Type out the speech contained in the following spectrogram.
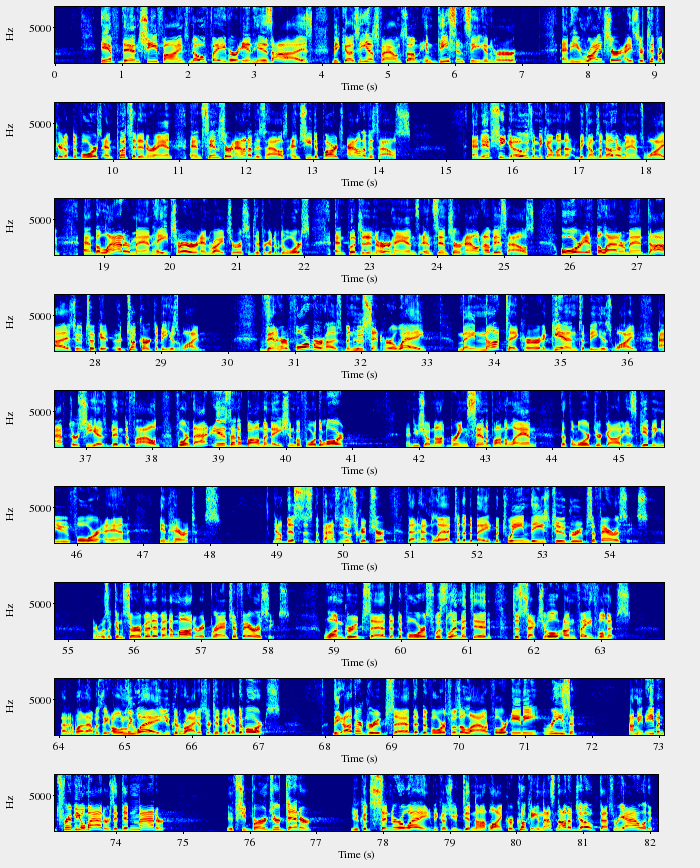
if then she finds no favor in his eyes because he has found some indecency in her, and he writes her a certificate of divorce and puts it in her hand and sends her out of his house, and she departs out of his house, and if she goes and become an, becomes another man's wife, and the latter man hates her and writes her a certificate of divorce and puts it in her hands and sends her out of his house, or if the latter man dies who took, it, who took her to be his wife, then her former husband who sent her away may not take her again to be his wife after she has been defiled, for that is an abomination before the Lord. And you shall not bring sin upon the land that the Lord your God is giving you for an inheritance. Now, this is the passage of Scripture that has led to the debate between these two groups of Pharisees. There was a conservative and a moderate branch of Pharisees. One group said that divorce was limited to sexual unfaithfulness. That, well, that was the only way you could write a certificate of divorce. The other group said that divorce was allowed for any reason. I mean, even trivial matters, it didn't matter. If she burned your dinner, you could send her away because you did not like her cooking. And that's not a joke, that's reality.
